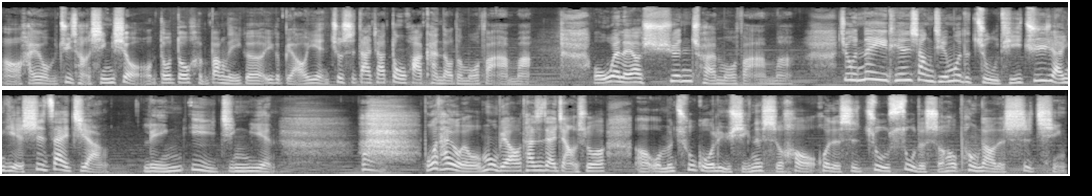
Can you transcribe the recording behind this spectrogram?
哦，还有我们剧场新秀，都都很棒的一个一个表演，就是大家动画看到的魔法阿妈。我为了要宣传魔法阿嬷，就那一天上节目的主题，居然也是在讲。灵异经验啊，不过他有目标，他是在讲说，呃，我们出国旅行的时候，或者是住宿的时候碰到的事情，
